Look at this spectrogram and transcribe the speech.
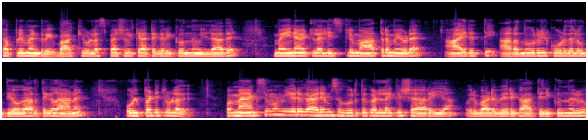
സപ്ലിമെന്ററി ബാക്കിയുള്ള സ്പെഷ്യൽ കാറ്റഗറിക്കൊന്നും ഇല്ലാതെ മെയിൻ ആയിട്ടുള്ള ലിസ്റ്റിൽ മാത്രം ഇവിടെ ആയിരത്തി അറുന്നൂറിൽ കൂടുതൽ ഉദ്യോഗാർത്ഥികളാണ് ഉൾപ്പെട്ടിട്ടുള്ളത്. അപ്പോൾ മാക്സിമം ഈ ഒരു കാര്യം സുഹൃത്തുക്കളിലേക്ക് ഷെയർ ചെയ്യുക ഒരുപാട് പേര് കാത്തിരിക്കുന്നൊരു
